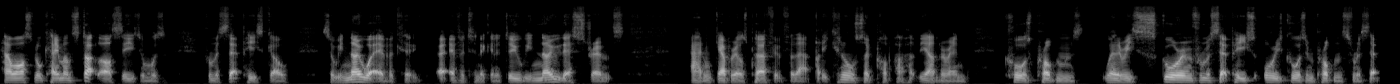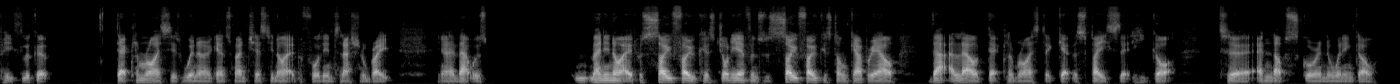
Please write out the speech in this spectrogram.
how Arsenal came unstuck last season was from a set piece goal. So we know what Everton, Everton are going to do. We know their strengths and Gabriel's perfect for that. But he can also pop up at the other end, cause problems, whether he's scoring from a set piece or he's causing problems from a set piece. Look at Declan Rice's winner against Manchester United before the international break. You know, that was Man United was so focused, Jonny Evans was so focused on Gabriel that allowed Declan Rice to get the space that he got to end up scoring the winning goal.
